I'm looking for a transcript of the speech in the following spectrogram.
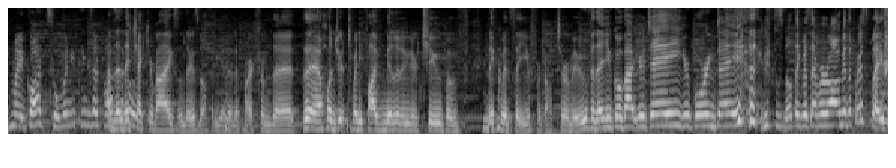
my god so many things are possible and then they check your bags and there's nothing in it apart from the the 125 milliliter tube of liquids that you forgot to remove. And then you go about your day your boring day because nothing was ever wrong in the first place.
